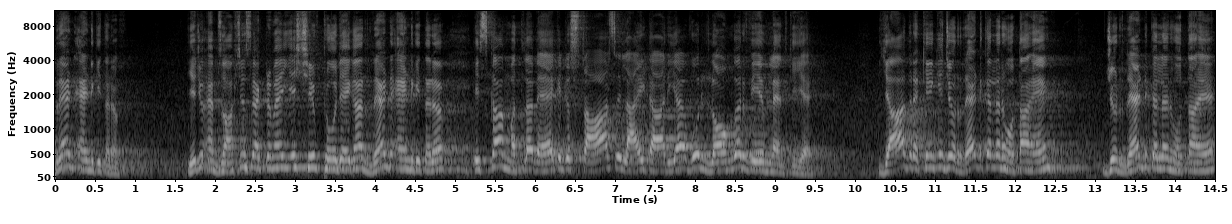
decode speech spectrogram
रेड एंड की तरफ़। ये जो एब्जॉर्प्शन स्पेक्ट्रम है, ये शिफ्ट हो जाएगा रेड एंड की तरफ़। इसका मतलब है कि जो स्टार से लाइट आ रही है, वो लॉन्गर वेव लेंथ की है। याद रखें कि जो रेड कलर होता है, जो रेड कलर होता है,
